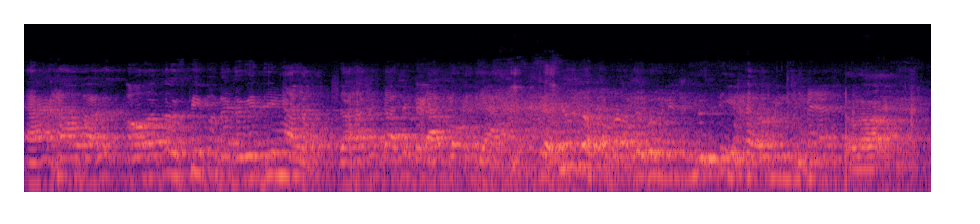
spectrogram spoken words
and how about all of those people that are in denial, that haven't gotten the apple yet? So you look around the room and you see how many hands are.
